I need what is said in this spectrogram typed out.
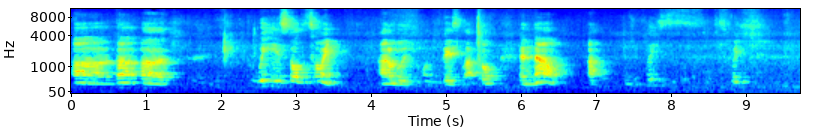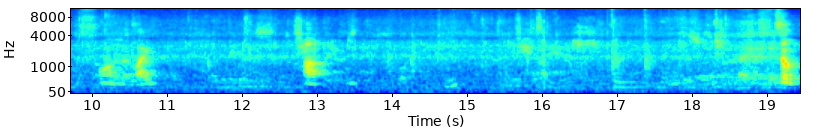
uh, the, uh, we installed SOINN algorithm on this laptop, and now, uh, could you please switch on the light? Uh, so,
